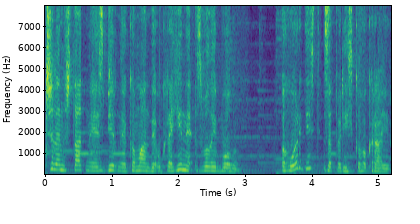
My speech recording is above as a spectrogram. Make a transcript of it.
член штатної збірної команди України з волейболу. Гордість Запорізького краю.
